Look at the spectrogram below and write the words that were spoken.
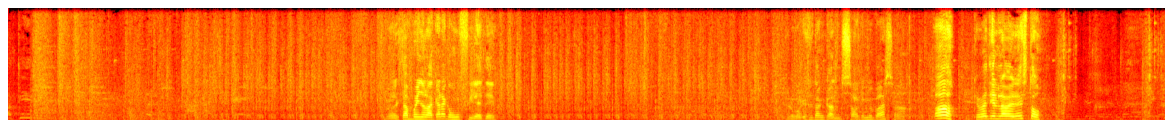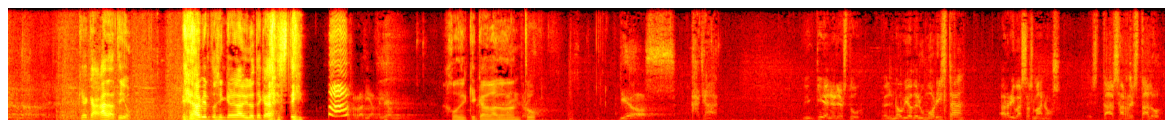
Aquí. Nos están poniendo la cara como un filete. ¿Pero por qué estoy tan cansado? ¿Qué me pasa? ¡Ah! ¿Qué me tiene la ver esto? ¡Qué cagada, tío! He abierto sin querer la biblioteca de Steam. Joder, qué cagado dan tú. Dios. ¡Callad! ¿Y quién eres tú? ¿El novio del humorista? Arriba esas manos. Estás arrestado.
